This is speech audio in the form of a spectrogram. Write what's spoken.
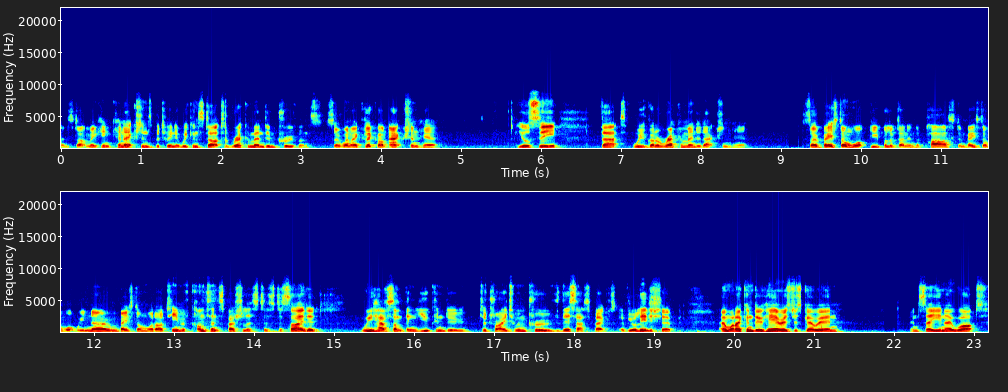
and start making connections between it, we can start to recommend improvements. So when I click on action here, you'll see that we've got a recommended action here. So based on what people have done in the past and based on what we know and based on what our team of content specialists has decided, we have something you can do to try to improve this aspect of your leadership. And what I can do here is just go in and say, you know what,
